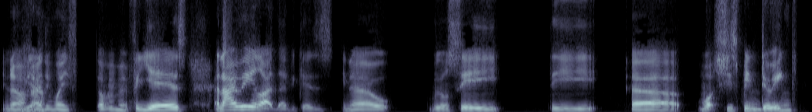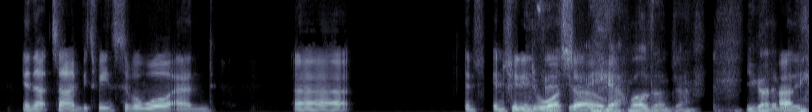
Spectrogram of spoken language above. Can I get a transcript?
you know, Yeah. hiding away from government for years, and I really like that because you know we'll see the uh what she's been doing in that time between Civil War and uh in- Infinity War. Infinity War. So yeah, well done, John. You got it, Uh, buddy.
